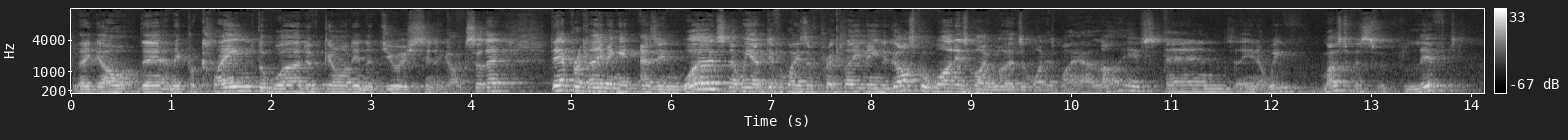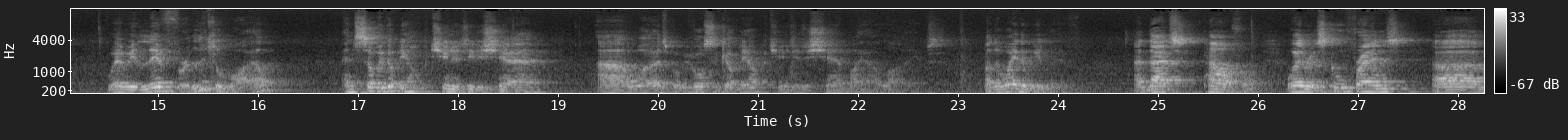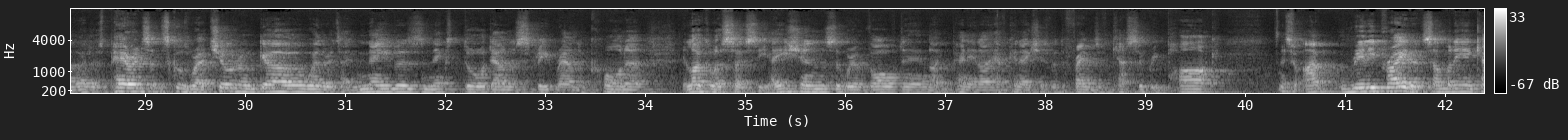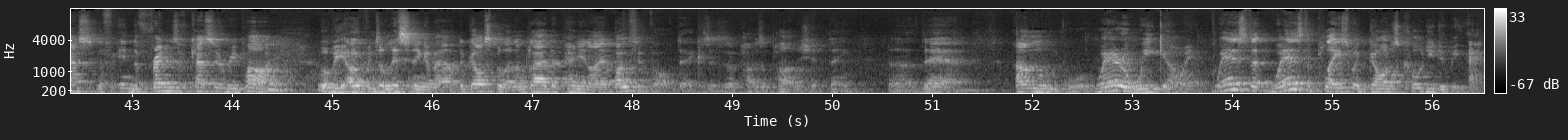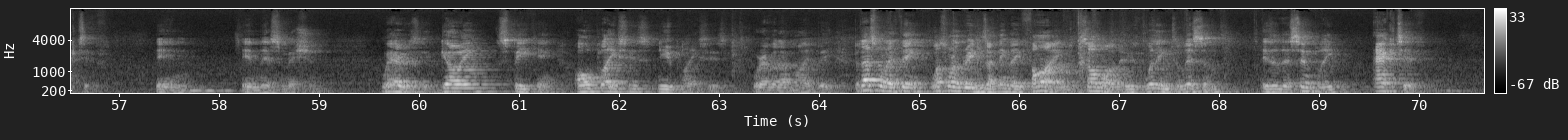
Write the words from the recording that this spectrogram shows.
They go there and they proclaimed the word of God in the Jewish synagogue. So they're, they're proclaiming it as in words. Now we have different ways of proclaiming the gospel. One is by words and one is by our lives. And, you know, we've, most of us have lived where we live for a little while. And so we've got the opportunity to share our words, but we've also got the opportunity to share by our lives by the way that we live. And that's powerful. Whether it's school friends, uh, whether it's parents at the schools where our children go, whether it's our neighbours next door, down the street, round the corner, local associations that we're involved in, like Penny and I have connections with the Friends of Cassiobury Park. so I really pray that somebody in, Cass- in the Friends of Cassiobury Park will be open to listening about the gospel. And I'm glad that Penny and I are both involved there because it's a, it's a partnership thing uh, there um, where are we going? Where's the, where's the place where God has called you to be active in, in this mission? Where is it? Going, speaking, old places, new places, wherever that might be. But that's what I think, that's one of the reasons I think they find someone who's willing to listen is that they're simply active.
